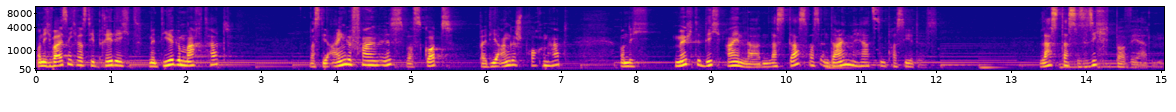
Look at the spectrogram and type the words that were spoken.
Und ich weiß nicht, was die Predigt mit dir gemacht hat, was dir eingefallen ist, was Gott bei dir angesprochen hat. Und ich möchte dich einladen, lass das, was in deinem Herzen passiert ist, lass das sichtbar werden.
